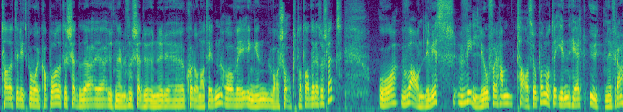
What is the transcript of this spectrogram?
ta dette litt på vår kappe òg. Utnevnelsen skjedde under eh, koronatiden, og vi, ingen var så opptatt av det, rett og slett. Og vanligvis ville jo, for han tas jo på en måte inn helt utenifra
